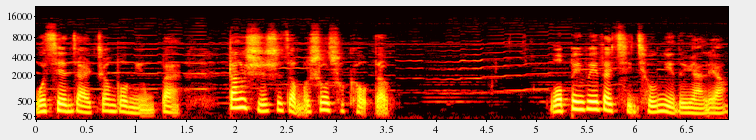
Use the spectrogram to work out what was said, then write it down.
我现在真不明白，当时是怎么说出口的。我卑微地请求你的原谅，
